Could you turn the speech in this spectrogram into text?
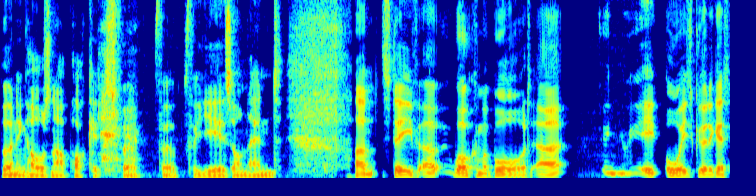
burning holes in our pockets for for, for years on end. Um, Steve, uh, welcome aboard. Uh, it, always good. I guess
